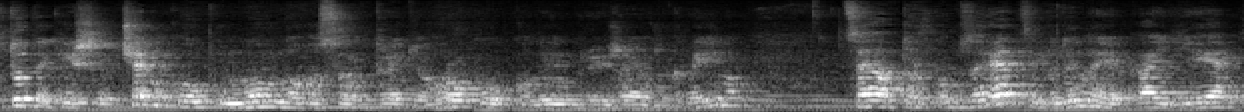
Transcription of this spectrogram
Хто такий Шевченко умовного 43-го року, коли він приїжджає в Україну? Це автор Кобзаря, це людина, яка є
